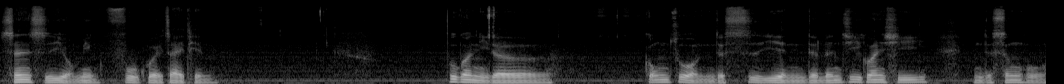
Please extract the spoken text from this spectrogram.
生死有命，富贵在天。不管你的工作、你的事业、你的人际关系。你的生活，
